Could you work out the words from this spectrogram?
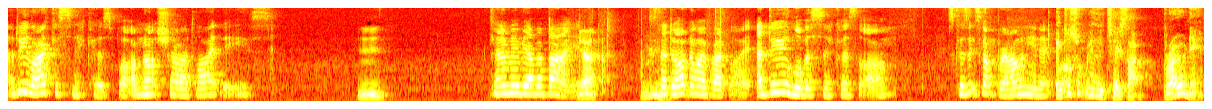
I do like a Snickers, but I'm not sure I'd like these. Mmm. Can I maybe have a bite? Yeah. Because I don't know if I'd like. I do love a Snickers though. It's because it's got brownie in it. It but- doesn't really taste like brownie.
